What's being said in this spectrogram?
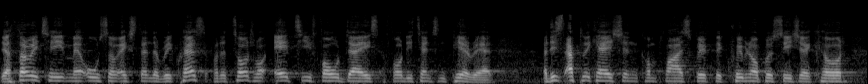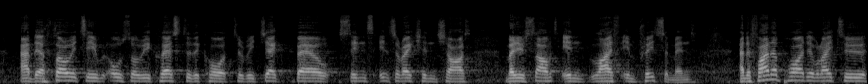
The authority may also extend the request for the total of 84 days for detention period. Uh, This application complies with the Criminal Procedure Code and the authority will also request to the court to reject bail since insurrection charge may result in life imprisonment. And the final point I would like to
